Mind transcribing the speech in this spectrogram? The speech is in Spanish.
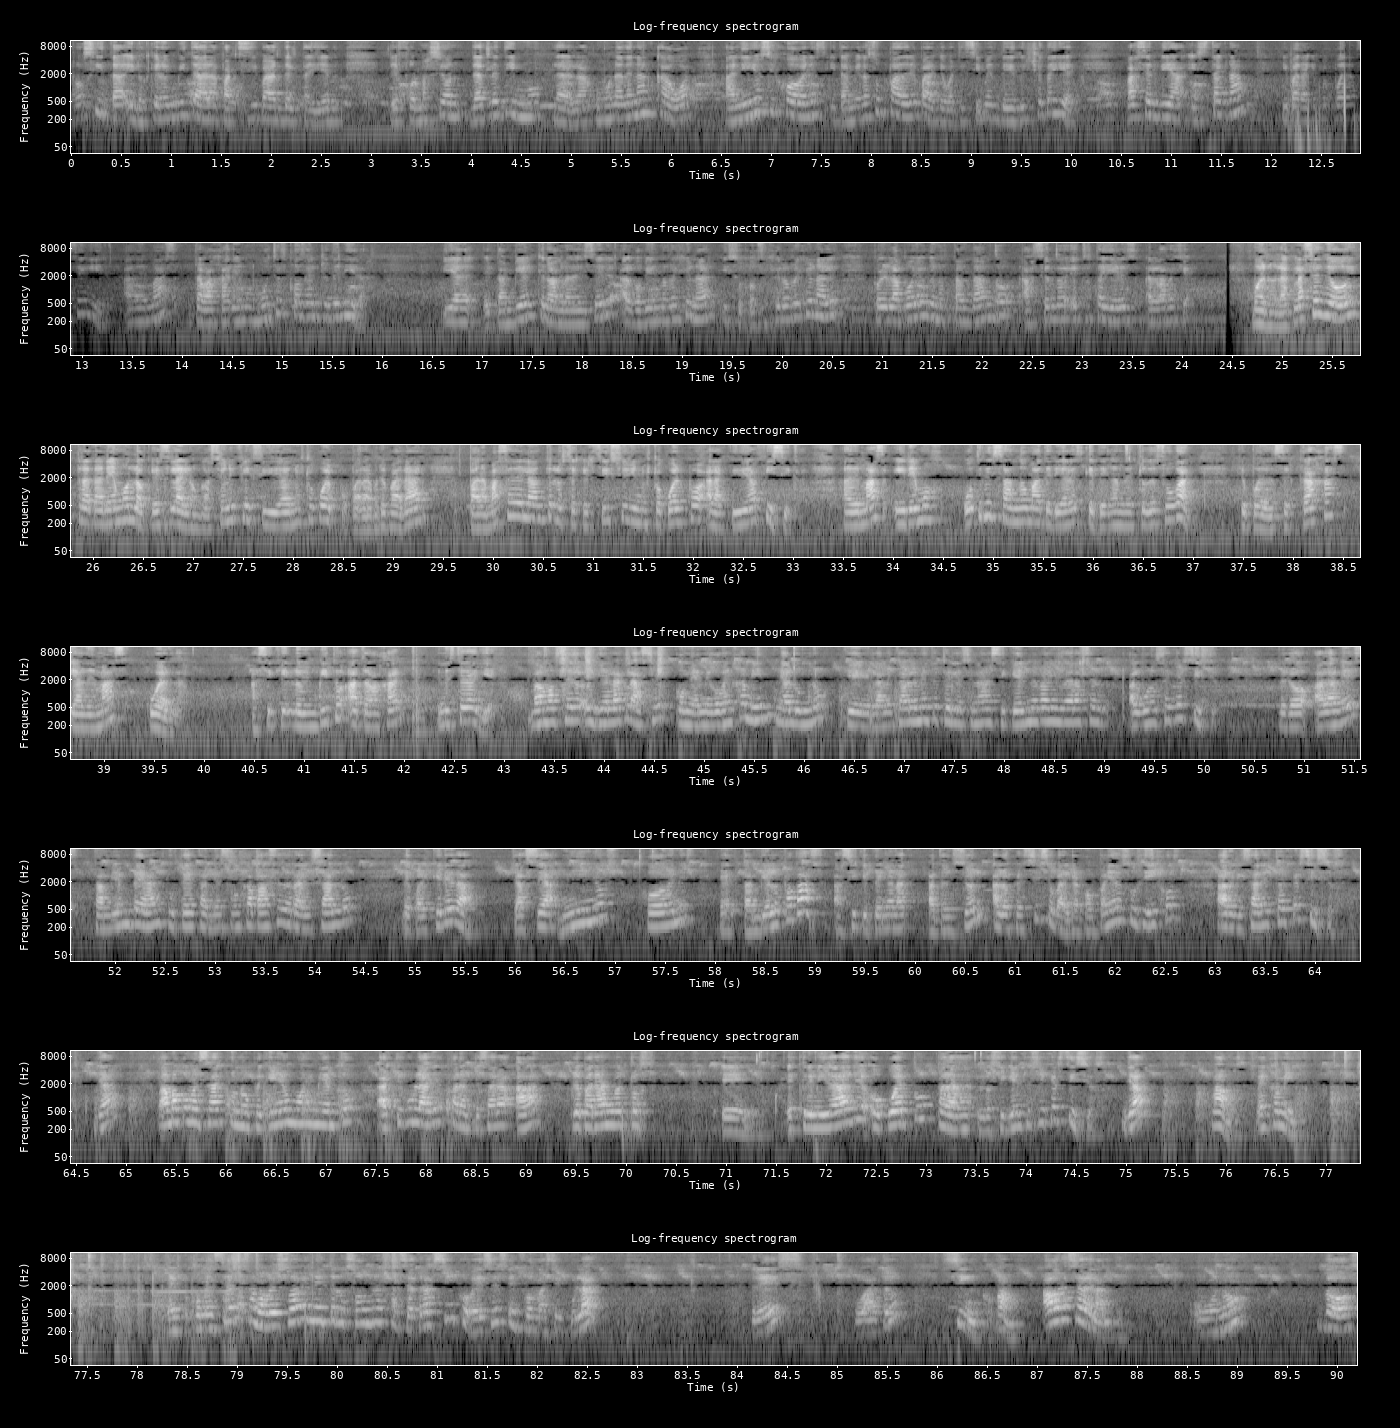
Rosita y los quiero invitar a participar del taller de formación de atletismo de la comuna de Nancagua a niños y jóvenes y también a sus padres para que participen de dicho taller. Va a ser vía Instagram y para que me puedan seguir. Además, trabajaremos muchas cosas entretenidas. Y eh, también quiero agradecer al gobierno regional y sus consejeros regionales por el apoyo que nos están dando haciendo estos talleres en la región. Bueno, en la clase de hoy trataremos lo que es la elongación y flexibilidad de nuestro cuerpo para preparar para más adelante los ejercicios y nuestro cuerpo a la actividad física. Además, iremos utilizando materiales que tengan dentro de su hogar, que pueden ser cajas y además cuerda. Así que lo invito a trabajar en este taller. Vamos a hacer hoy día la clase con mi amigo Benjamín, mi alumno, que lamentablemente estoy lesionada, así que él me va a ayudar a hacer algunos ejercicios. Pero a la vez también vean que ustedes también son capaces de realizarlo de cualquier edad, ya sea niños, jóvenes, eh, también los papás. Así que tengan atención a los ejercicios para que acompañen a sus hijos a realizar estos ejercicios. ¿Ya? Vamos a comenzar con unos pequeños movimientos articulares para empezar a, preparar nuestras eh, extremidades o cuerpos para los siguientes ejercicios. ¿Ya? Vamos, Benjamín. Comencemos a mover suavemente los hombros hacia atrás cinco veces en forma circular. Tres, 4, 5. Vamos, ahora hacia adelante. 1, 2,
